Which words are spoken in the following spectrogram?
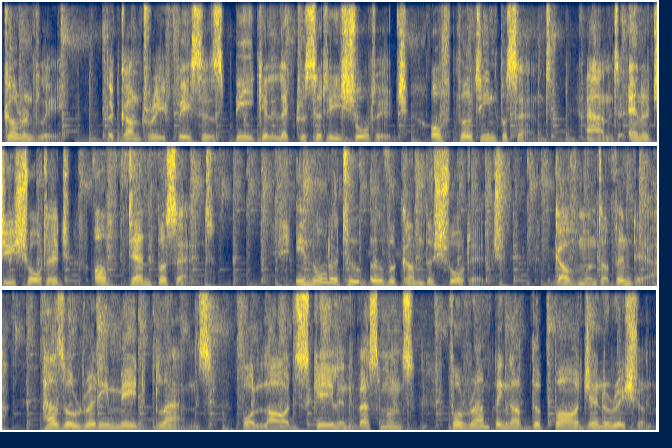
Currently, the country faces peak electricity shortage of 13% and energy shortage of 10%. In order to overcome the shortage, Government of India has already made plans for large-scale investments for ramping up the power generation,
